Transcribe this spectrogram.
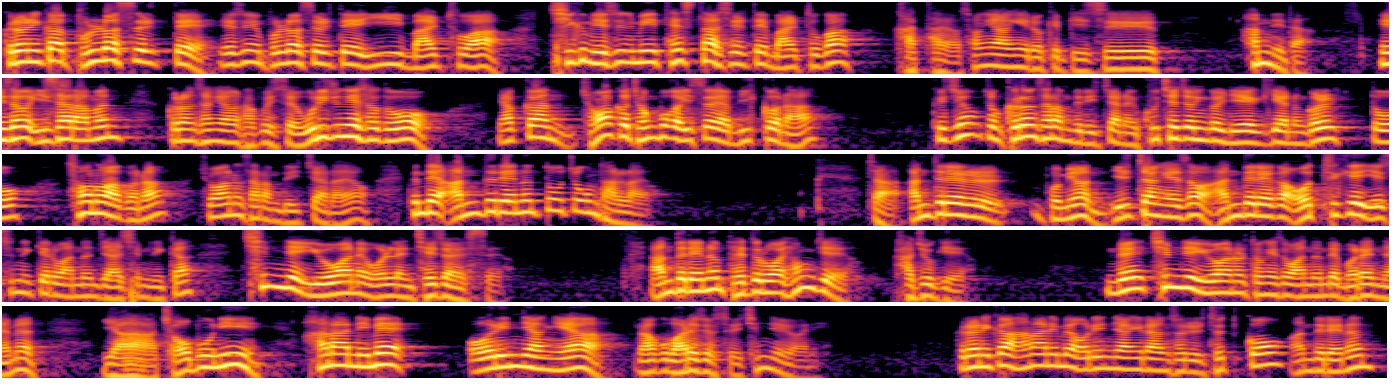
그러니까 불렀을 때 예수님 불렀을 때 이 말투와 지금 예수님이 테스트하실 때 말투가 같아요. 성향이 이렇게 비슷합니다. 그래서 이 사람은 그런 성향을 갖고 있어요. 우리 중에서도 약간 정확한 정보가 있어야 믿거나 그죠? 좀 그런 사람들이 있잖아요. 구체적인 걸 얘기하는 걸 또 선호하거나 좋아하는 사람도 있잖아요. 근데 안드레는 또 조금 달라요. 자, 안드레를 보면 1장에서 안드레가 어떻게 예수님께로 왔는지 아십니까? 침례 요한의 원래는 제자였어요. 안드레는 베드로와 형제예요. 가족이에요. 근데 침례 요한을 통해서 왔는데 뭘 했냐면 야, 저분이 하나님의 어린 양이야 라고 말해줬어요. 침례 요한이. 그러니까 하나님의 어린 양이라는 소리를 듣고 안드레는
